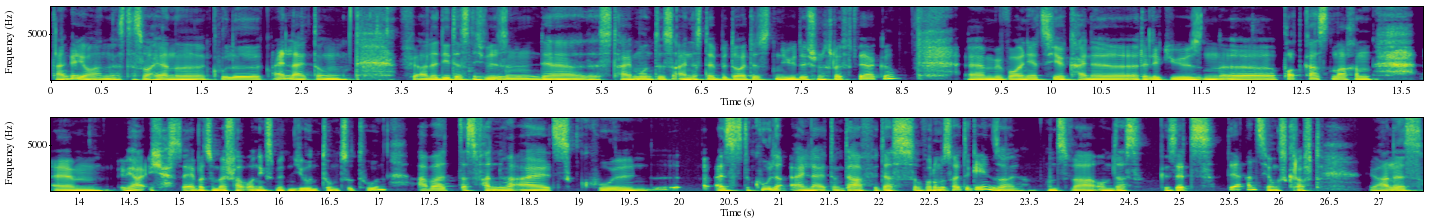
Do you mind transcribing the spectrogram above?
Danke, Johannes. Das war ja eine coole Einleitung. Für alle, die das nicht wissen, der, das Talmud ist eines der bedeutendsten jüdischen Schriftwerke. Ähm, wir wollen jetzt hier keine religiösen äh, Podcast machen. Ähm, ja, ich selber zum Beispiel habe auch nichts mit dem Judentum zu tun, aber das fanden wir als coolen, äh, als eine coole Einleitung dafür, dass, worum es heute gehen soll. Und zwar um das Gesetz der Anziehungskraft. Johannes,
